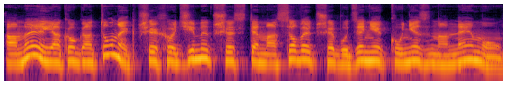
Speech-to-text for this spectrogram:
A my, jako gatunek, przechodzimy przez te masowe przebudzenie ku nieznanemu.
